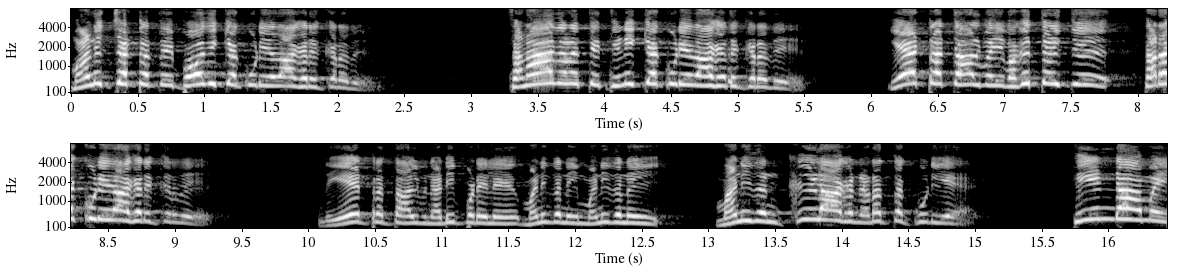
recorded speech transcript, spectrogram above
மனுச்சட்டத்தை போதிக்கக்கூடியதாக இருக்கிறது. சனாதனத்தை திணிக்கக்கூடியதாக இருக்கிறது. ஏற்றத்தாழ்வை வகுத்தளித்து தரக்கூடியதாக இருக்கிறது. இந்த ஏற்றத்தாழ்வின் அடிப்படையிலே மனிதனை மனிதனை மனிதன் கீழாக நடத்தக்கூடிய தீண்டாமை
